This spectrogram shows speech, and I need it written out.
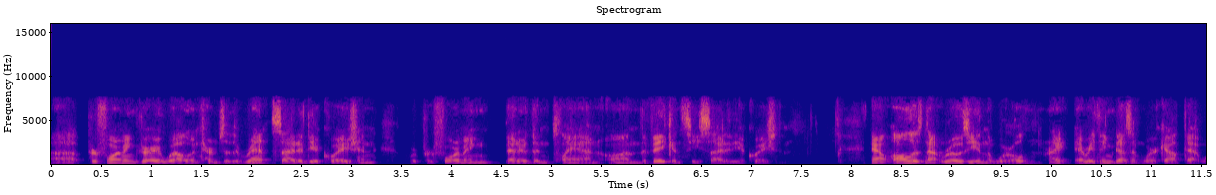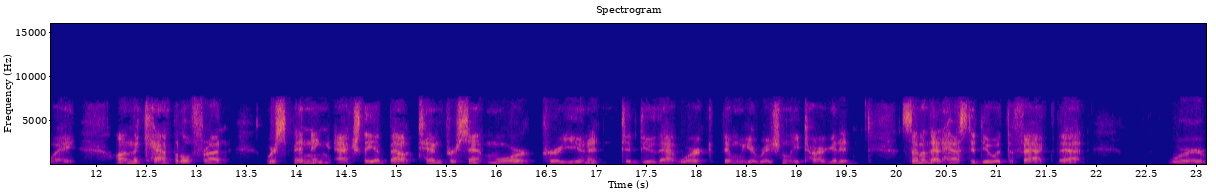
uh, performing very well in terms of the rent side of the equation, we're performing better than plan on the vacancy side of the equation. Now, all is not rosy in the world, right? Everything doesn't work out that way. On the capital front, we're spending actually about 10% more per unit to do that work than we originally targeted. Some of that has to do with the fact that we're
